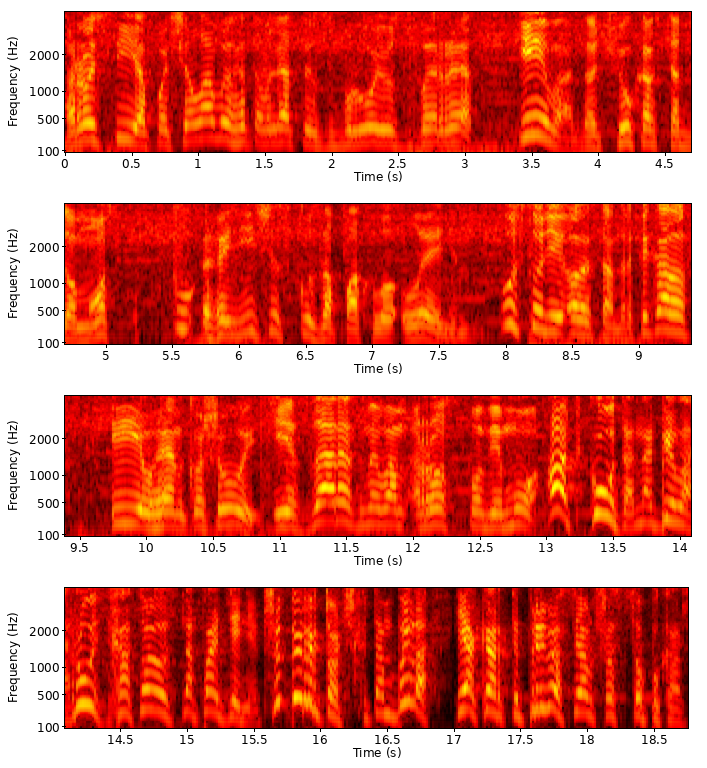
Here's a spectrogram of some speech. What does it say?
Росія почала виготовляти зброю з берез. Києва дочухався до мозку. У геніческу запахло Ленін. У студії Олександр Пікалов. І Євген Кошовий. І зараз ми вам розповімо. Откуда на Беларусь готовилось нападение? Четыре точки там было. Я карты привез, я вам сейчас все покажу.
